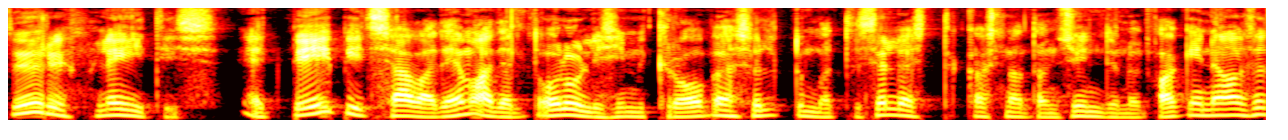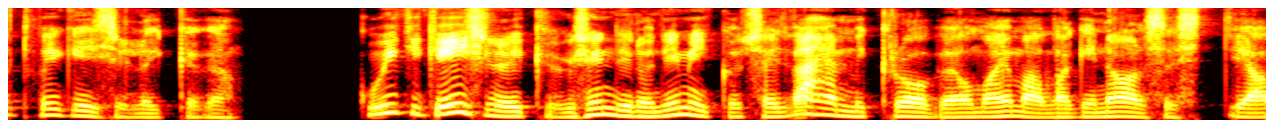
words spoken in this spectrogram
töörühm leidis, et beebid saavad emadelt olulisi mikroobe sõltumata sellest, kas nad on sündinud vaginaalselt või keisrilõikega. kuigi keisrilõikega sündinud imikud said vähem mikroobe oma ema vaginaalsest ja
